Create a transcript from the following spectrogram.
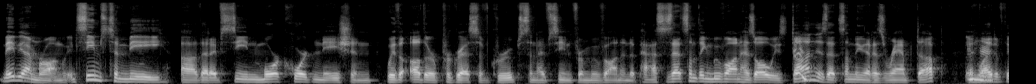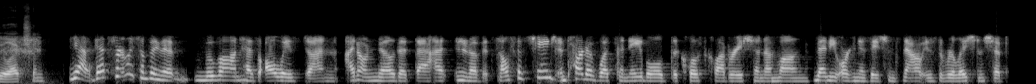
Maybe I'm wrong. It seems to me uh, that I've seen more coordination with other progressive groups than I've seen from Move On in the past. Is that something Move On has always done? Is that something that has ramped up in mm-hmm. light of the election? Yeah, that's certainly something that Move On has always done. I don't know that that in and of itself has changed. And part of what's enabled the close collaboration among many organizations now is the relationships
